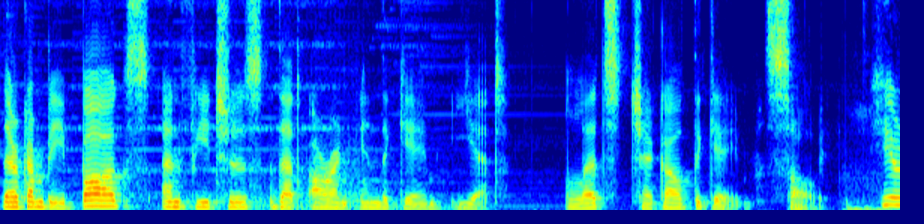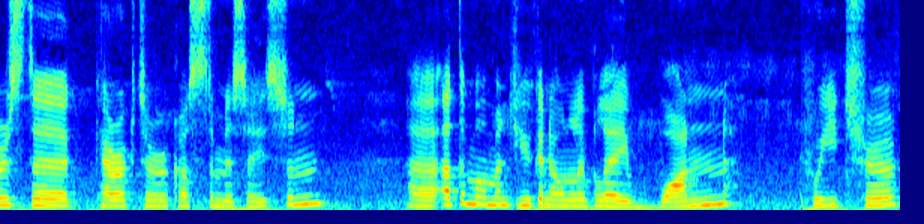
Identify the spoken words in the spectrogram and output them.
There can be bugs and features that aren't in the game yet. Let's check out the game, Salvi. Here's the character customization. Uh, at the moment you can only play one creature.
